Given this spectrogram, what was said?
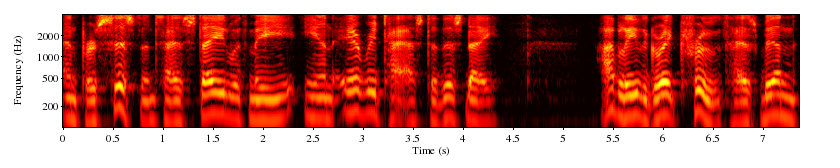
and persistence has stayed with me in every task to this day. I believe the great truth has been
